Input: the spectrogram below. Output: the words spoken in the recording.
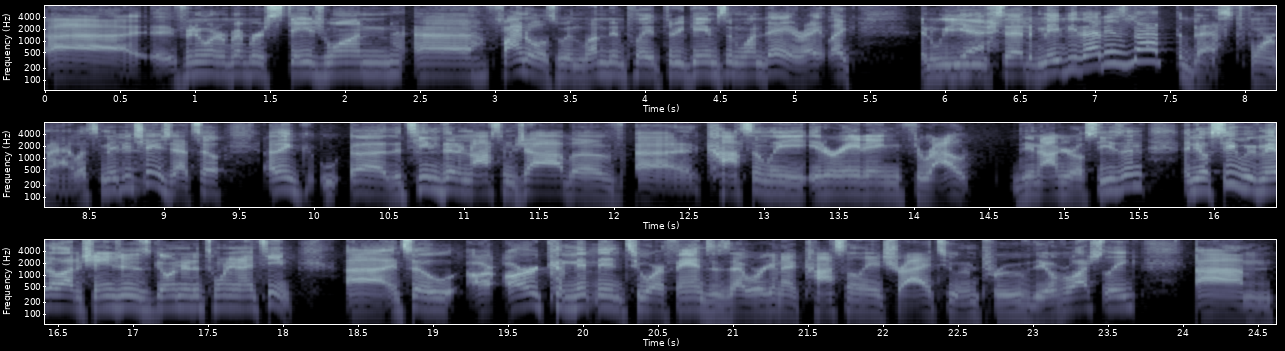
Uh, if anyone remembers stage one uh, finals when London played three games in one day, right? Like, and we Yeah. said maybe that is not the best format. Let's maybe change that. So I think uh, the team did an awesome job of uh, constantly iterating throughout the inaugural season, and you'll see we've made a lot of changes going into 2019. Uh, and so our, our commitment to our fans is that we're going to constantly try to improve the Overwatch League. Um,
